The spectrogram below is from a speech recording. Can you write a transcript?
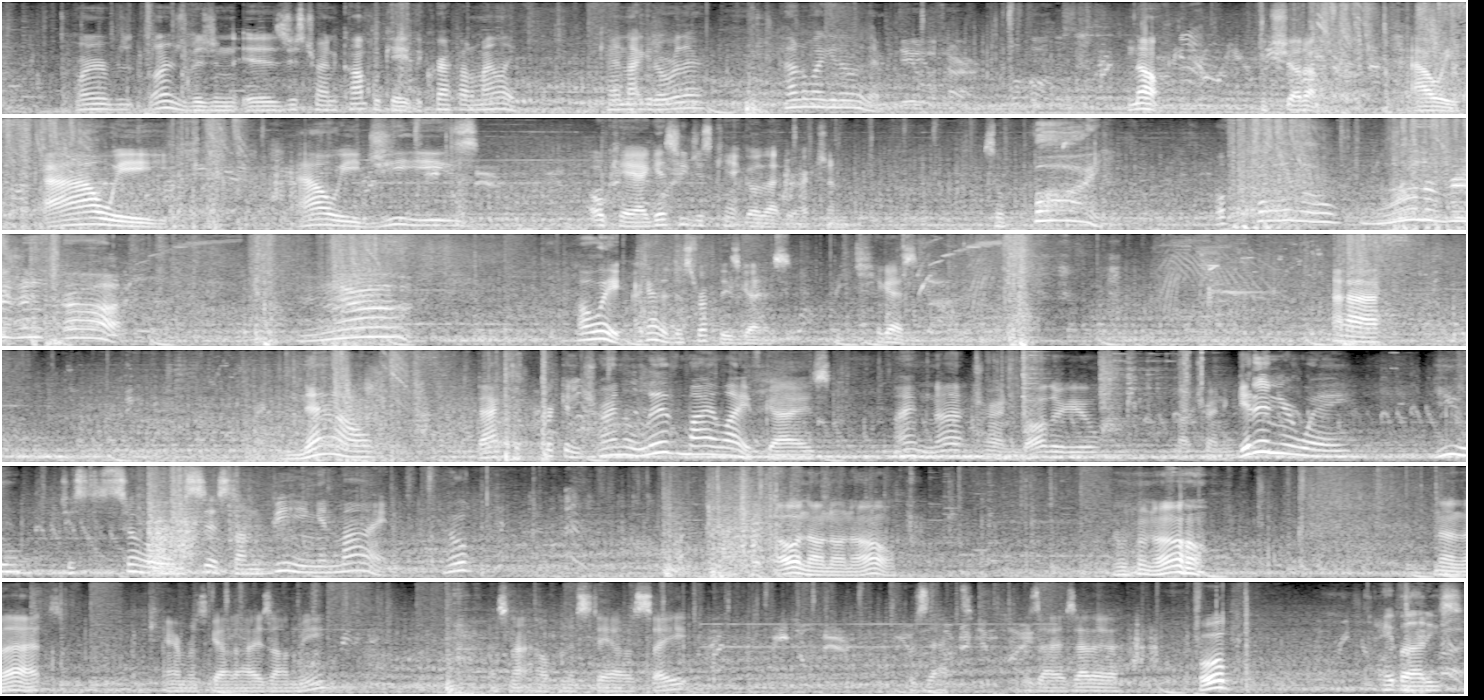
Runner, runner's vision is just trying to complicate the crap out of my life. Can I not get over there? How do I get over there? Deal with her. We'll hold this in. No. Shut up. Owie. Owie. Owie, jeez. Okay, I guess you just can't go that direction. So fine. I'll follow Runner Vision. Ugh. No. Oh wait, I gotta disrupt these guys. Hey guys. Ah. Right, now, back to frickin' trying to live my life, guys. I'm not trying to bother you. I'm not trying to get in your way. You just so insist on being in mine. Nope. Oh, no, no, no. Oh, no. No None of that. Camera's got eyes on me. That's not helping us stay out of sight. What's that? Is that? Is that a... Whoop! Hey, buddies.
